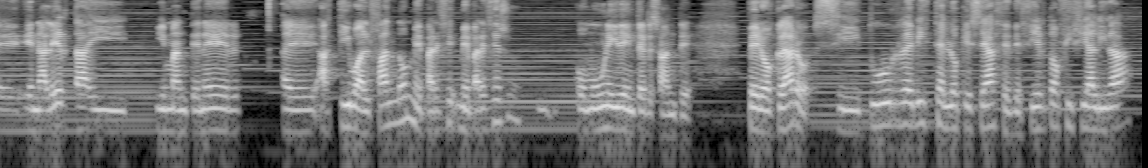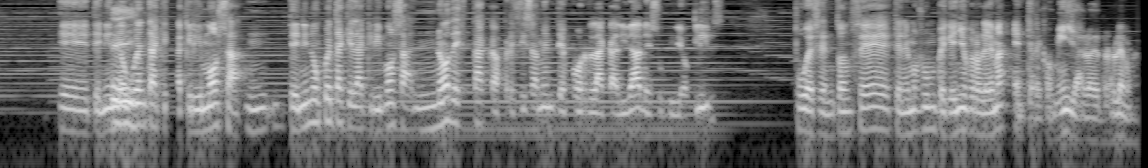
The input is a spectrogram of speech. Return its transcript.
eh, en alerta y, mantener eh, activo al fandom, me parece, me parece eso como una idea interesante. Pero claro, si tú revistes lo que se hace de cierta oficialidad, teniendo en cuenta que la Crimosa, teniendo en cuenta que la Crimosa no destaca precisamente por la calidad de sus videoclips, pues entonces tenemos un pequeño problema, entre comillas, lo de problema.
